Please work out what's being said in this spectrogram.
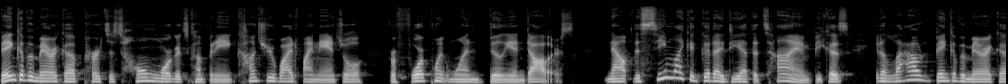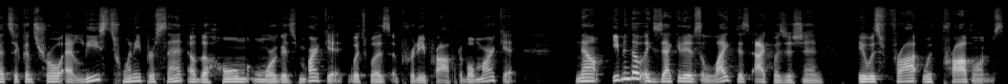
Bank of America purchased home mortgage company Countrywide Financial for $4.1 billion. Now, this seemed like a good idea at the time because it allowed Bank of America to control at least 20% of the home mortgage market, which was a pretty profitable market. Now, even though executives liked this acquisition, it was fraught with problems,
